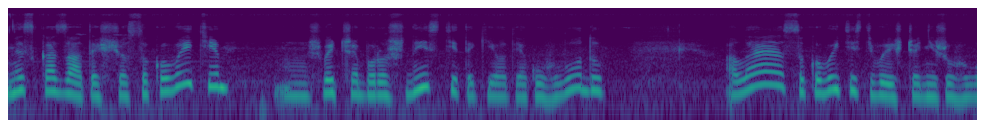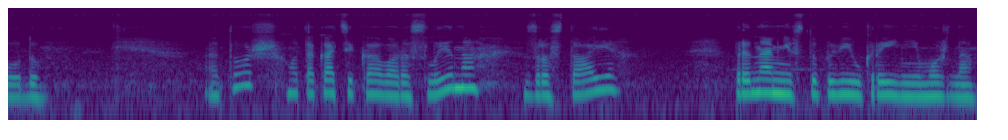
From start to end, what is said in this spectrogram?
Не сказати, що соковиті, швидше борошнисті, такі от як у глоду, але соковитість вища, ніж у глоду. Тож, отака цікава рослина зростає. Принаймні в степовій Україні можна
